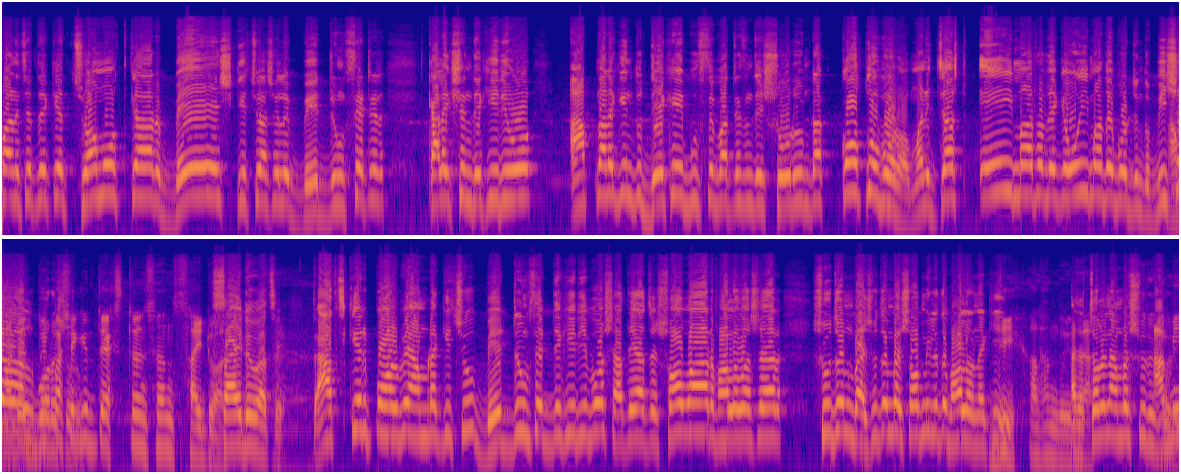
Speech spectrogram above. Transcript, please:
ফার্নিচার থেকে চমৎকার বেশ কিছু আসলে বেডরুম সেটের কালেকশন দেখিয়ে দিব। আপনারা কিন্তু দেখেই বুঝতে পারতেছেন যে শোরুমটা কত বড়। মানে জাস্ট এই মাথা থেকে ওই মাথা পর্যন্ত বিশাল বড় পাশে কিন্তু এক্সটেনশন সাইটও আছে। সাইডেও আছে। আজকের পর্বে আমরা কিছু বেডরুম সেট দেখিয়ে দিব সাথে আছে সবার ভালোবাসার সুজন ভাই। সুজন ভাই সব মিলে তো ভালো নাকি? জি আলহামদুলিল্লাহ। আচ্ছা চলেন আমরা শুরু করি। আমি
